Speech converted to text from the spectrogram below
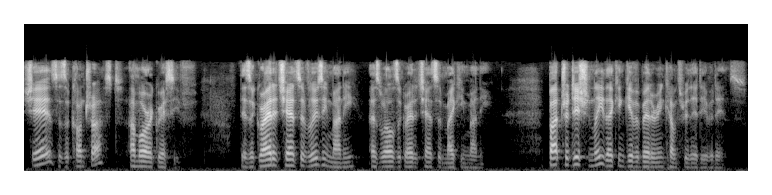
Shares, as a contrast, are more aggressive. There's a greater chance of losing money as well as a greater chance of making money. But traditionally, they can give a better income through their dividends.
